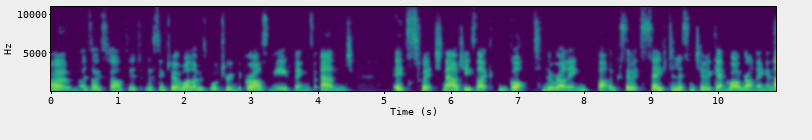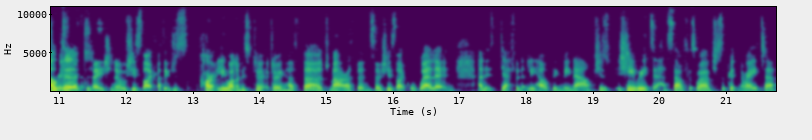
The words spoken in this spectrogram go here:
Um, and so I started listening to it while I was watering the grass in the evenings, and it's switched now. She's like got the running bug, so it's safe to listen to again while running, and it's oh, really good. motivational. She's like, I think she's currently while I'm doing her third marathon, so she's like well in, and it's definitely helping me now. She's she reads it herself as well. She's a good narrator.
